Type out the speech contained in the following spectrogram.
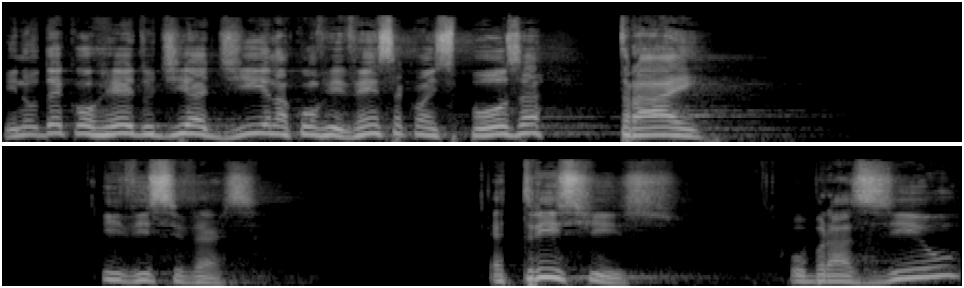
e no decorrer do dia a dia, na convivência com a esposa, trai. E vice-versa. É triste isso. O Brasil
